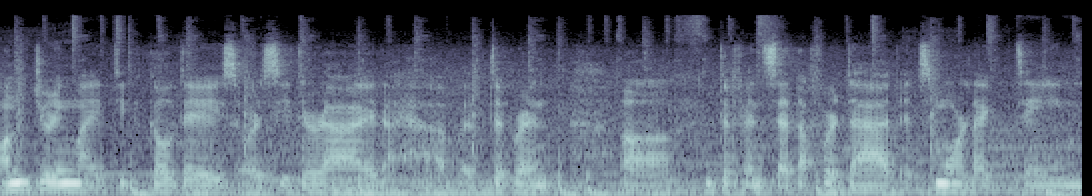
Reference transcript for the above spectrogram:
on during my typical days or city ride, I have a different uh, different setup for that. It's more like tame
